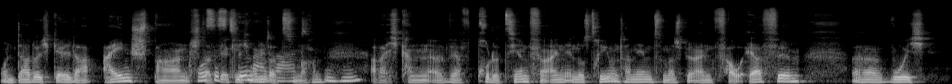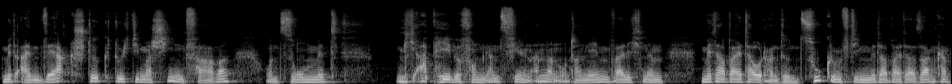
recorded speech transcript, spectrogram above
und dadurch Gelder einsparen, Großes statt wirklich Thema Umsatz grad. zu machen. Mhm. Aber ich kann, äh, wir produzieren für ein Industrieunternehmen zum Beispiel einen VR-Film, äh, wo ich mit einem Werkstück durch die Maschinen fahre und somit mich abhebe von ganz vielen anderen Unternehmen, weil ich einem Mitarbeiter oder einem zukünftigen Mitarbeiter sagen kann,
